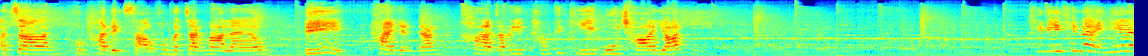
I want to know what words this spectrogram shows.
อาจารย์ ผมพาเด็กสาวพรหมจันทรย์มาแล้ว ดี ถ้าอย่างนั้นข้าจะรีบทำพิธีบูชายัน ที่นี่ที่ไหนเนี่ย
